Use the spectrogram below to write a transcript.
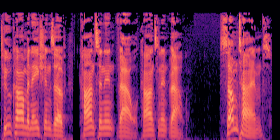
Two combinations of consonant vowel, consonant vowel. Sometimes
